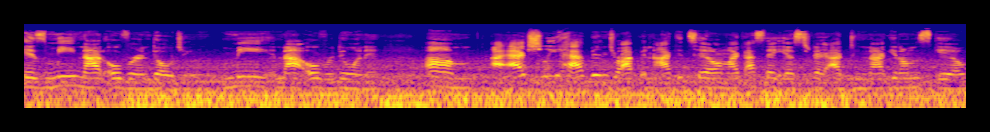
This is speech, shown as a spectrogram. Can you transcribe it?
is me not overindulging, me not overdoing it. Um, I actually have been dropping. I can tell, and like I said yesterday, I do not get on the scale,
